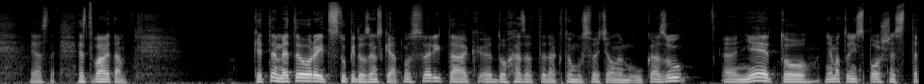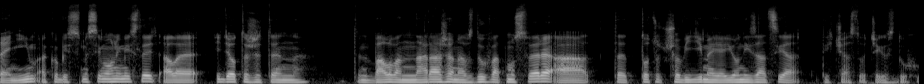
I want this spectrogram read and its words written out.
Jasné, ja si to pamätám. Keď ten meteorit vstúpi do zemskej atmosféry, tak e, dochádza teda k tomu svetelnému úkazu. E, nie je to, nemá to nič spoločné s trením, ako by sme si mohli myslieť, ale ide o to, že ten, ten balvan naráža na vzduch v atmosfére a to, to, čo vidíme, je ionizácia tých častotiek vzduchu.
